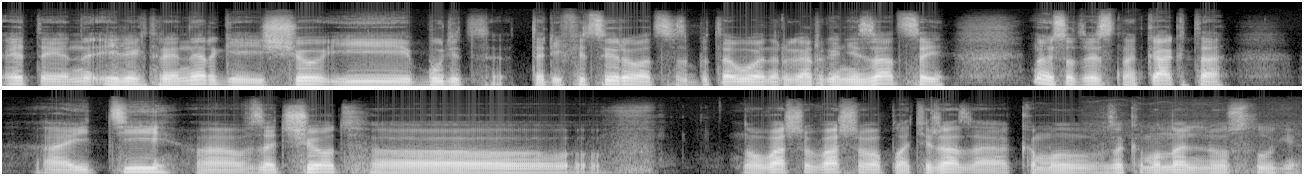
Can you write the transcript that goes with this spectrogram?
эта электроэнергия еще и будет тарифицироваться с бытовой организацией, ну и, соответственно, как-то идти в зачет ну, вашего, вашего платежа за, комму, за коммунальные услуги.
